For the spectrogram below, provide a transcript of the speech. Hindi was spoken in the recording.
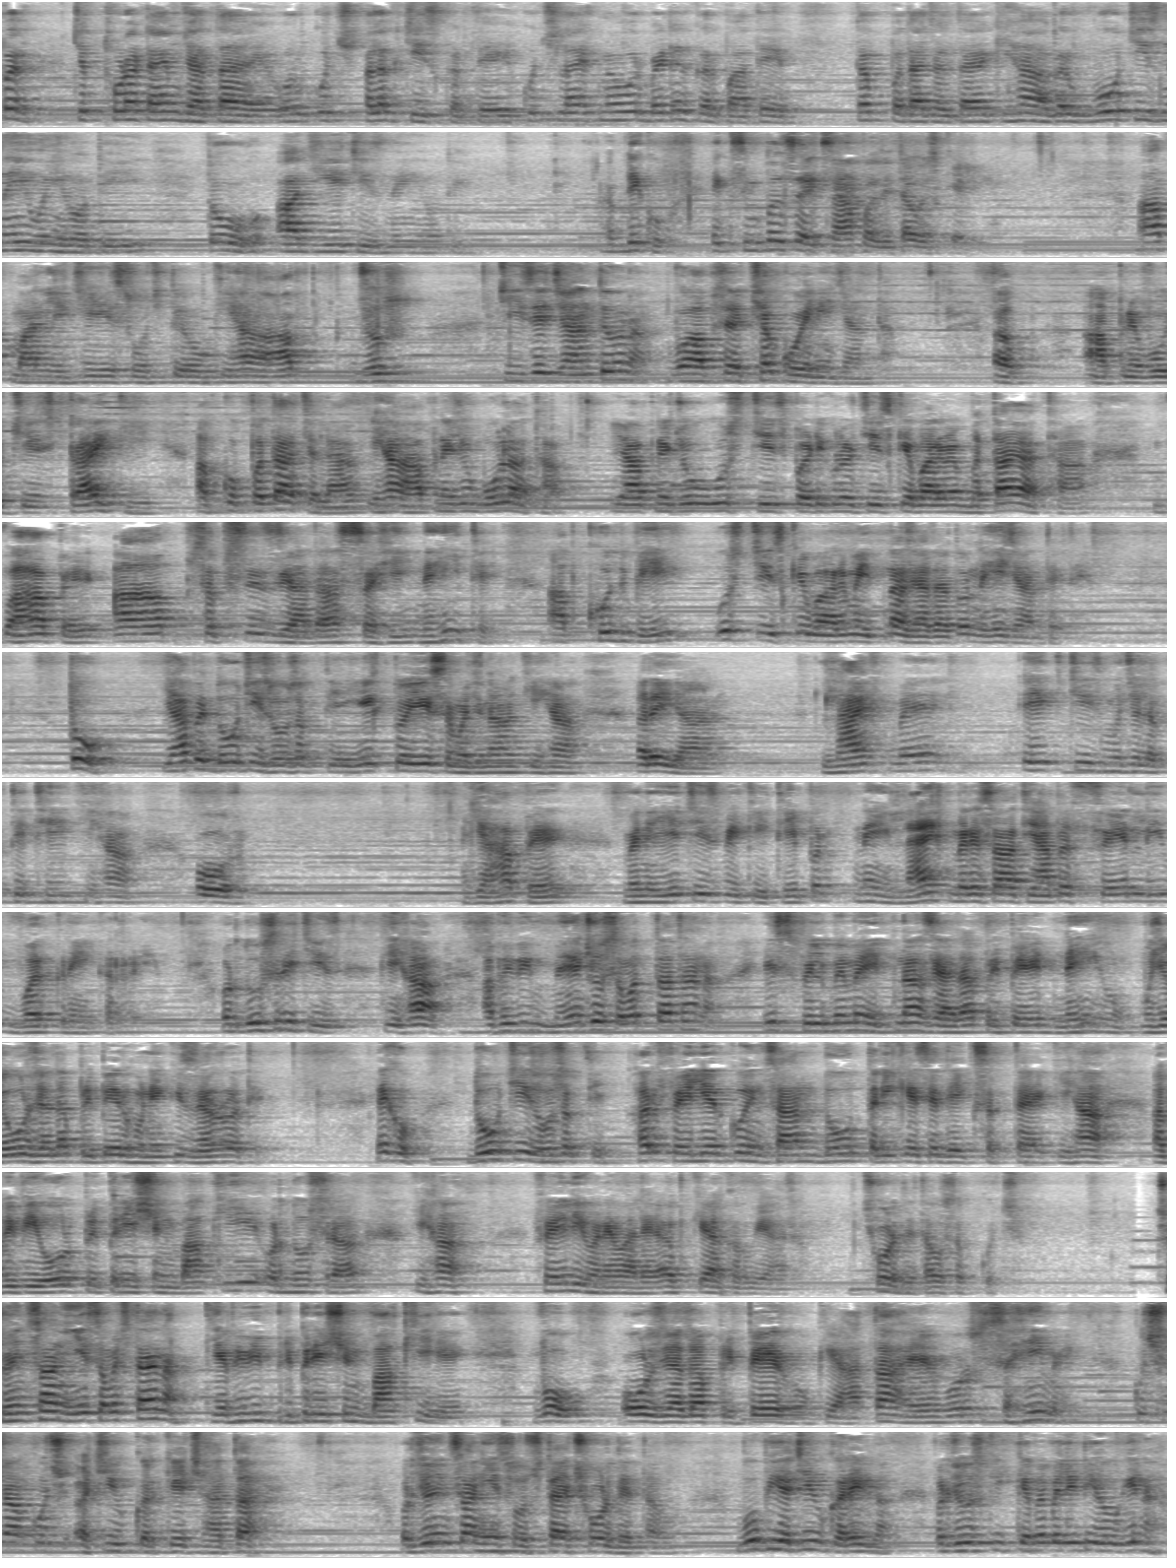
पर जब थोड़ा टाइम जाता है और कुछ अलग चीज़ करते हैं, कुछ लाइफ में और बेटर कर पाते हैं तब पता चलता है कि हाँ अगर वो चीज़ नहीं हुई होती तो आज ये चीज़ नहीं होती। अब देखो, एक सिंपल सा एग्ज़ाम्पल देता हूँ इसके लिए। आप मान लीजिए, ये सोचते हो कि हाँ आप जो चीज़ें जानते हो ना, वो आपसे अच्छा कोई नहीं जानता। अब आपने वो चीज़ ट्राई की, आपको पता चला कि हाँ आपने जो बोला था, या आपने जो उस चीज़ पर्टिकुलर चीज़ के बारे में बताया था वहाँ पे आप सबसे ज़्यादा सही नहीं थे। आप खुद भी उस चीज़ के बारे में इतना ज़्यादा तो नहीं जानते थे। तो यहाँ पे दो चीज़ हो सकती है। एक तो ये समझना कि हाँ अरे यार लाइफ में एक चीज़ मुझे लगती थी कि हाँ और यहाँ पे मैंने ये चीज़ भी की थी, पर नहीं लाइफ मेरे साथ यहाँ पे फेयरली वर्क नहीं कर रही। और दूसरी चीज़ कि हाँ अभी भी मैं जो समझता था ना इस फ़ील्ड में मैं इतना ज़्यादा प्रिपेयर्ड नहीं हूँ। मुझे और ज़्यादा प्रिपेयर होने की ज़रूरत है। देखो, दो चीज़ हो सकती है। हर फेलियर को इंसान दो तरीके से देख सकता है कि हाँ अभी भी और प्रिपरेशन बाकी है और दूसरा कि हाँ फेल ही होने वाला है। अब क्या करूँ यार? छोड़ देता हूँ सब कुछ। जो इंसान ये समझता है ना कि अभी भी प्रिपरेशन बाकी है, वो और ज़्यादा प्रिपेयर होके आता है और सही में कुछ ना कुछ अचीव करके चाहता है। और जो इंसान ये सोचता है, छोड़ देता हो, वो भी अचीव करेगा। पर जो उसकी कैपेबिलिटी होगी ना,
